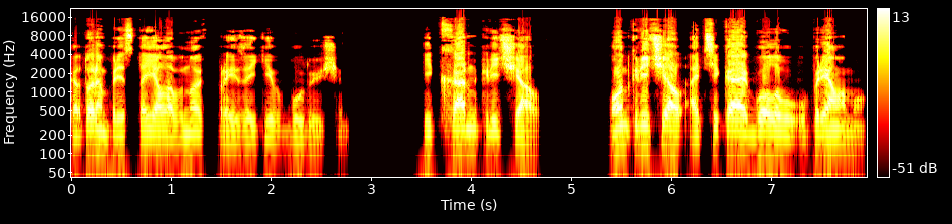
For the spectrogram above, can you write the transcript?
которым предстояло вновь произойти в будущем. И Кхарн кричал. Он кричал, отсекая голову упрямому,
